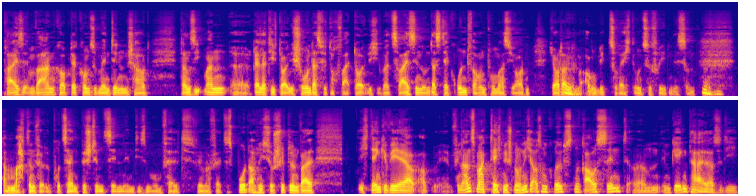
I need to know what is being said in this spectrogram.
Preise im Warenkorb der Konsumentinnen schaut, dann sieht man äh, relativ deutlich schon, dass wir doch weit deutlich über zwei sind und das ist der Grund, warum Thomas Jordan, Jordan mhm. im Augenblick zu Recht unzufrieden ist. Und mhm. dann macht ein Viertelprozent bestimmt Sinn in diesem Umfeld. Will man vielleicht das Boot auch nicht so schütteln, weil ich denke, wir ja finanzmarkttechnisch noch nicht aus dem Gröbsten raus sind. Ähm, Im Gegenteil, also die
